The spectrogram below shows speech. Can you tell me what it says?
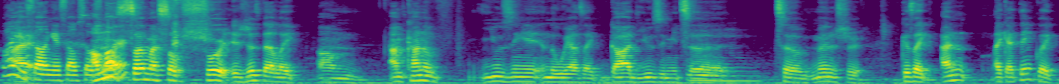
Why are you I- selling yourself so short? I'm short? not selling myself short. It's just that like um, I'm kind of using it in the way as like God using me to Mm. to minister because like I like I think like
